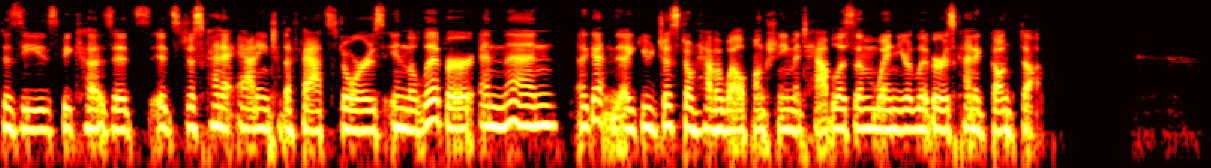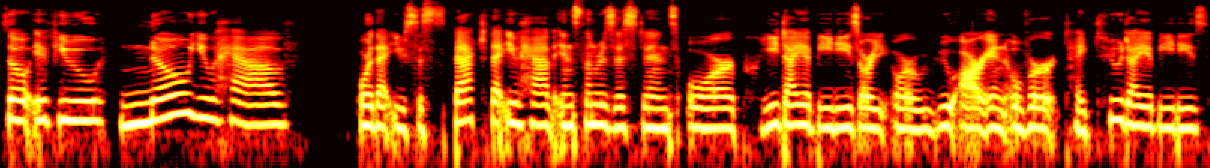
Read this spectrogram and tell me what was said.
disease because it's it's just kind of adding to the fat stores in the liver and then again you just don't have a well functioning metabolism when your liver is kind of gunked up so if you know you have or that you suspect that you have insulin resistance or prediabetes or or you are in over type 2 diabetes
